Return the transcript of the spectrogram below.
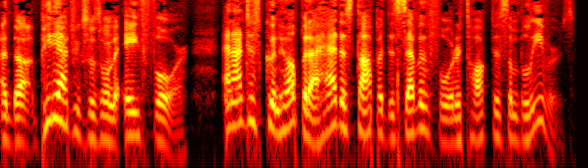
the pediatrics was on the eighth floor. And I just couldn't help it. I had to stop at the seventh floor to talk to some believers.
